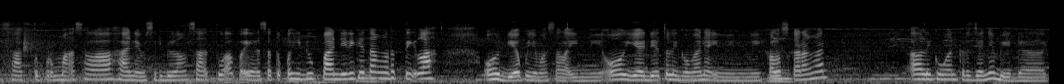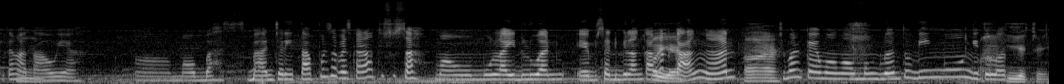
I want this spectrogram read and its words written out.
satu permasalahan yang bisa dibilang satu apa ya satu kehidupan jadi kita ngerti lah oh dia punya masalah ini oh iya dia tuh lingkungannya ini ini, ini. kalau Hmm. sekarang kan eh, lingkungan kerjanya beda kita nggak Hmm. tahu ya Eh, mau bahas bahan cerita pun sampai sekarang tuh susah mau mulai duluan ya bisa dibilang kangen iya? kangen Ah, cuman kayak mau ngomong duluan tuh bingung gitu loh iya, cuy.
